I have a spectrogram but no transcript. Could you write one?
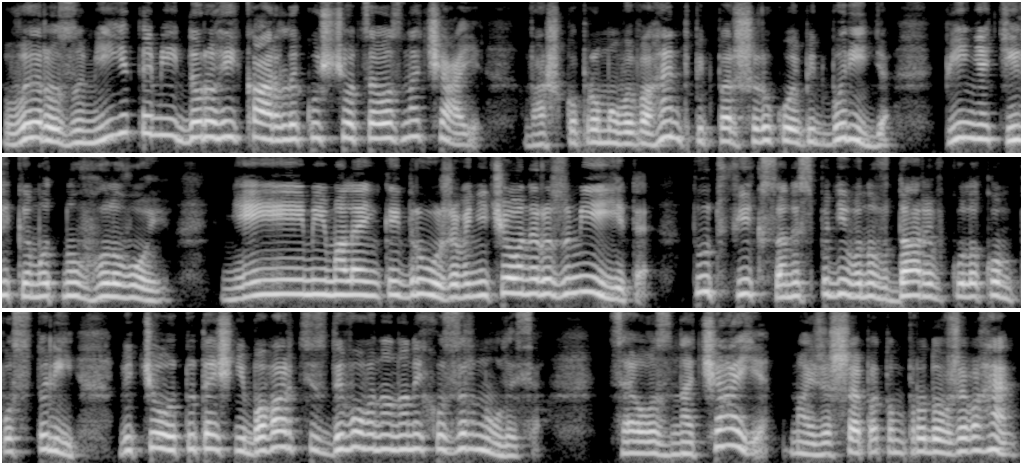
Ви розумієте, мій дорогий карлику, що це означає? важко промовив агент, підперши рукою підборіддя. Піня тільки мотнув головою. Ні, мій маленький друже, ви нічого не розумієте. Тут Фікса несподівано вдарив кулаком по столі, від чого тутешні баварці здивовано на них озирнулися. Це означає, майже шепотом продовжив агент,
